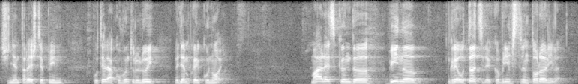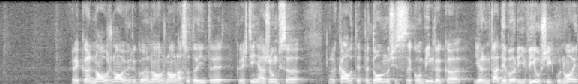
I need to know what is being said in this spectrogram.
și ne întărește prin puterea cuvântului Lui, vedem că e cu noi. Mai ales când uh, vin uh, greutățile, că vin strântorările. Cred că 99,99% dintre creștini ajung să îl caute pe Domnul și să se convingă că El într-adevăr e viu și cu noi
